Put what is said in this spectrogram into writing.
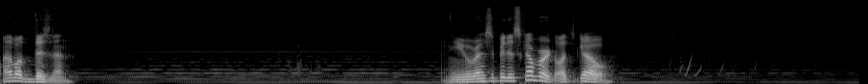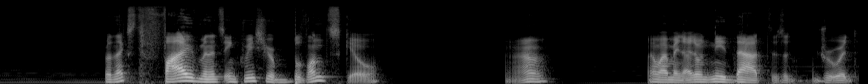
what about this then? New recipe discovered. Let's go. For the next five minutes, increase your blunt skill. Oh, I mean, I don't need that as a druid.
